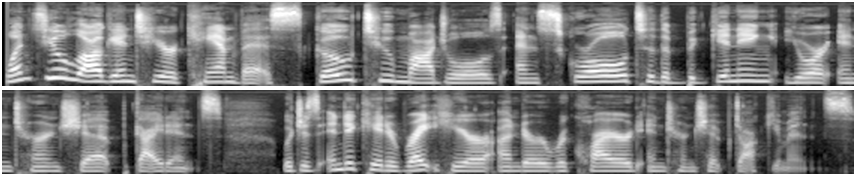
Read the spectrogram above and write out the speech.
Once you log into your Canvas, go to modules and scroll to the beginning your internship guidance, which is indicated right here under required internship documents.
